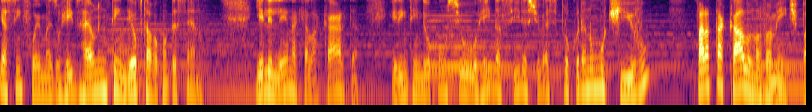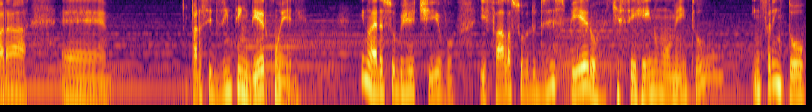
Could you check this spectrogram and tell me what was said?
E assim foi, mas o rei de Israel não entendeu o que estava acontecendo. E ele lê naquela carta, ele entendeu como se o rei da Síria estivesse procurando um motivo para atacá-lo novamente, para, é, para se desentender com ele. E não era esse objetivo, e fala sobre o desespero que esse rei no momento enfrentou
